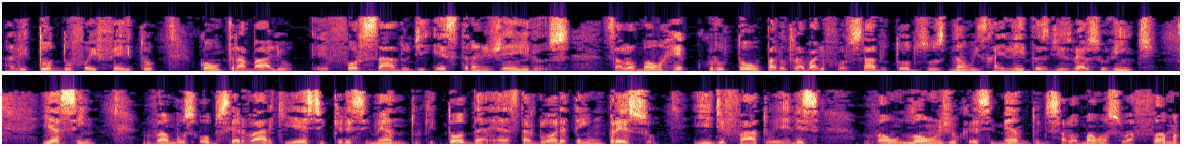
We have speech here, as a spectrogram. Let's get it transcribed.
ali tudo foi feito com trabalho forçado de estrangeiros. Salomão recrutou para o trabalho forçado todos os não-israelitas, diz verso 20. E assim, vamos observar que esse crescimento, que toda esta glória tem um preço. E, de fato, eles vão longe. O crescimento de Salomão, a sua fama,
